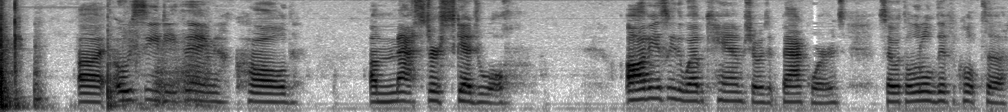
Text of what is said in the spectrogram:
uh, OCD thing called a master schedule. Obviously, the webcam shows it backwards, so it's a little difficult to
